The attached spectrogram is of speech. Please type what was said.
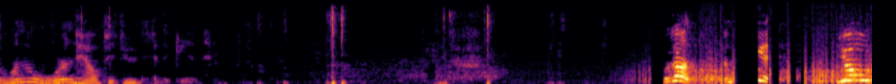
I want to learn how to do that again. I'm it! Yo!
